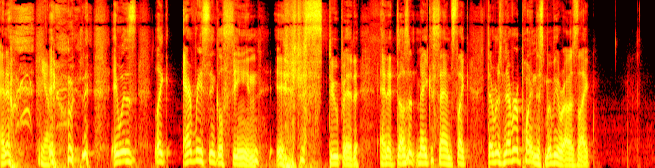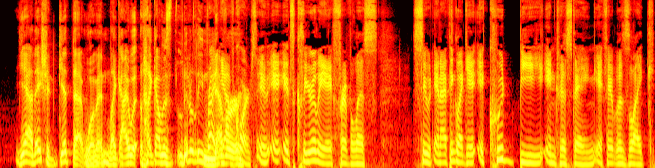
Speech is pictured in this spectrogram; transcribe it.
and it, yep. it, was, it was like every single scene is just stupid and it doesn't make sense. Like there was never a point in this movie where I was like, yeah, they should get that woman. Like I would, like I was literally right, never. Yeah, of course, it, it, it's clearly a frivolous suit, and I think like it, it could be interesting if it was like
